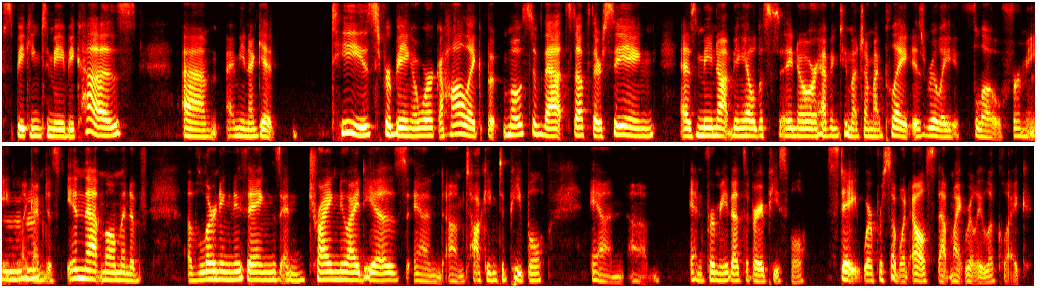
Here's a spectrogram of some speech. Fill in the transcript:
speaking to me because um, i mean i get teased for being a workaholic but most of that stuff they're seeing as me not being able to say no or having too much on my plate is really flow for me like Mhm. i'm just in that moment of of learning new things and trying new ideas and um, talking to people and um, and for me that's a very peaceful state where for someone else that might really look like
